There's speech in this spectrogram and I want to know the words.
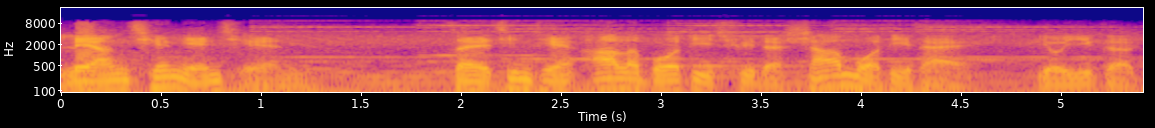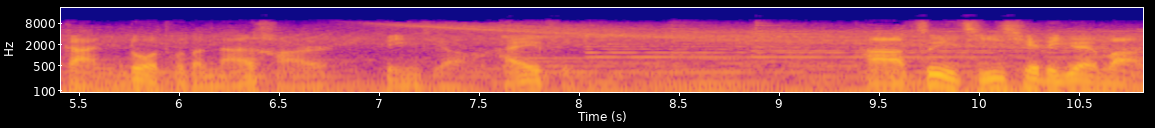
两千年前，在今天阿拉伯地区的沙漠地带，有一个赶骆驼的男孩，名叫海菲。他最急切的愿望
